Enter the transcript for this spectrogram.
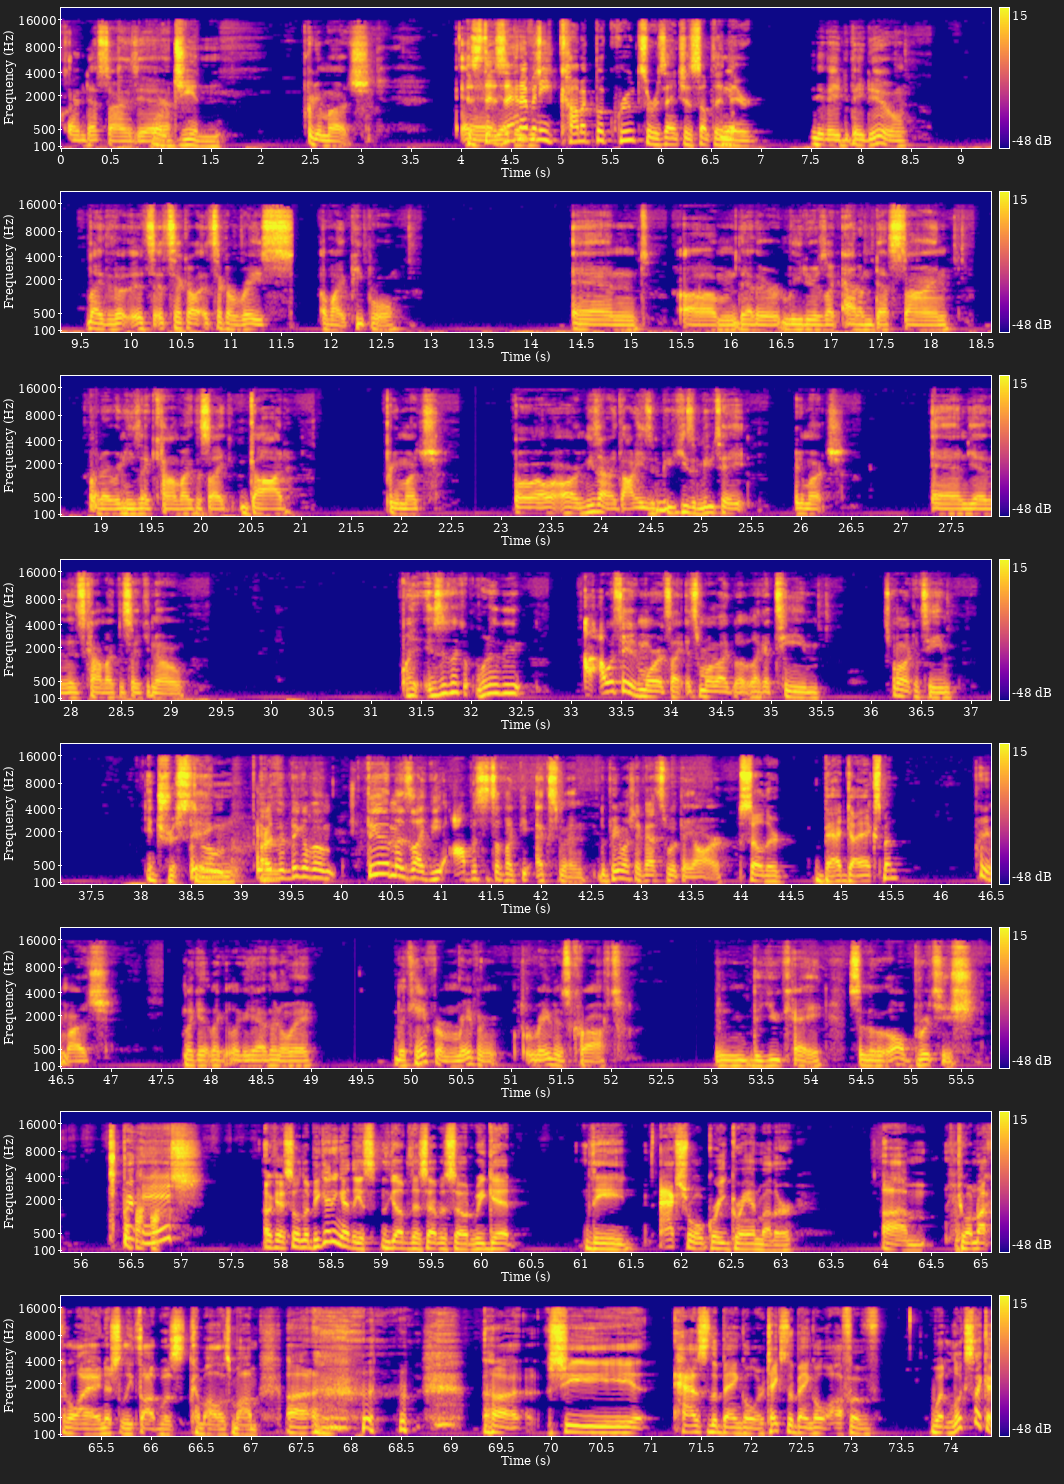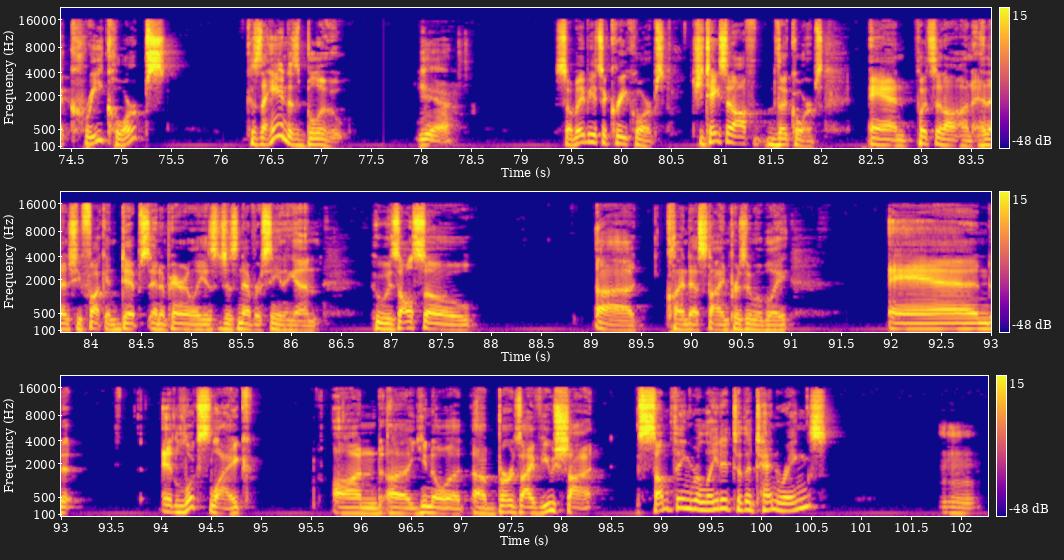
clandestines yeah or jinn. pretty much. Does yeah, that have just- any comic book roots, or is that just something Yeah. they're Yeah, they they do. Like it's it's like a it's like a race of like people, and um the other leaders like Adam Destine, whatever, and he's like kind of like this like god, pretty much, or or, or he's not a god, he's a he's a mutate, pretty much, and yeah, it's kind of like this like you know. Wait, is it like what are they? I, I would say it's more. It's like it's more like a, like a team. It's more like a team. Think of interesting? them, think, Are, of them, think of them. Think of them as like the opposites of like the X Men. They're pretty much like that's what they are. so they're bad guy X Men. Pretty much, like it, like like yeah. In a way, they came from Raven Ravenscroft in the UK, so they're all British. British. okay, so in the beginning of this of this episode, we get the actual great grandmother um, who I'm not going to lie, I initially thought was Kamala's mom. Uh, uh, she has the bangle or takes the bangle off of what looks like a Kree corpse because the hand is blue. Yeah. So maybe it's a Kree corpse. She takes it off the corpse and puts it on, and then she fucking dips and apparently is just never seen again. Who is also uh, clandestine, presumably. And it looks like on uh, you know a, a, bird's eye view shot something related to the ten rings mm-hmm.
